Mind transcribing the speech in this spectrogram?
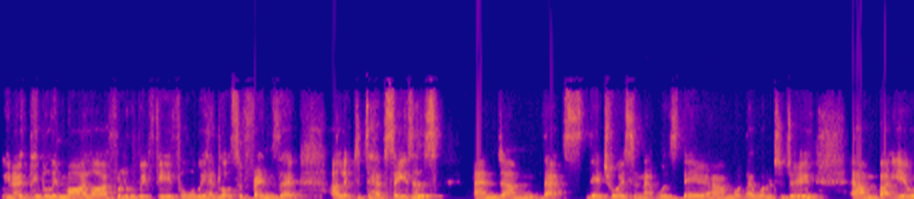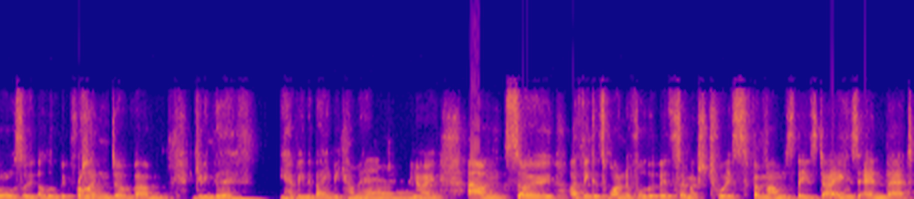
you know, people in my life were a little bit fearful. We had lots of friends that elected to have Caesars. And um, that's their choice, and that was their um, what they wanted to do. Um, but yeah, we're also a little bit frightened of um, giving birth having the baby come yeah. out, you know. Um, so I think it's wonderful that there's so much choice for mums these days, and that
